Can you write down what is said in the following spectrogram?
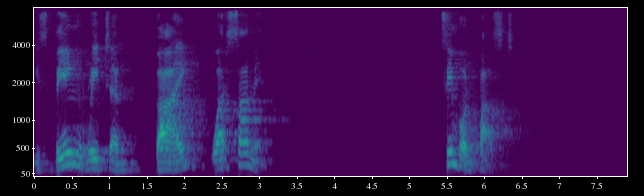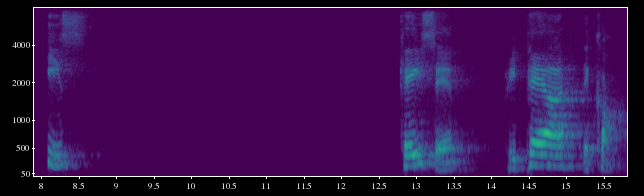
is being written by Warsame. Simple past. Is Casey repaired the car.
